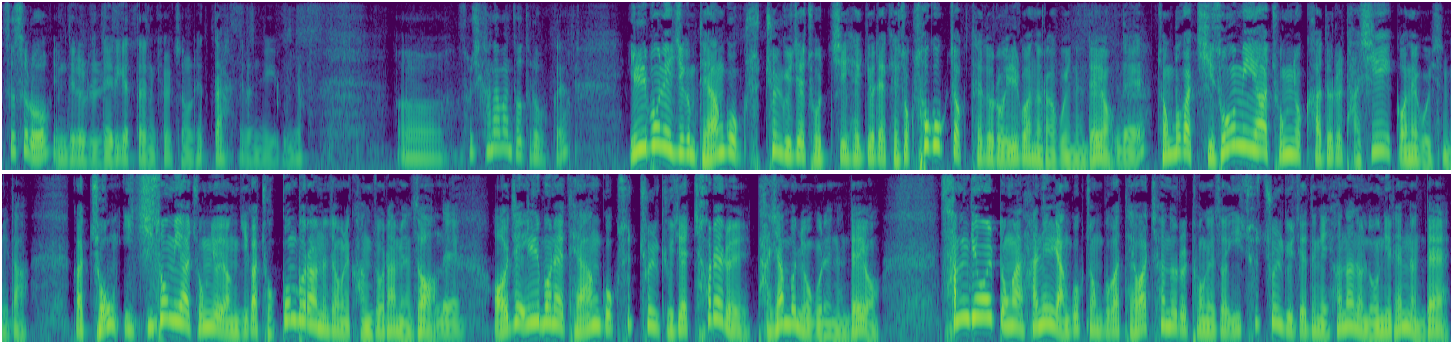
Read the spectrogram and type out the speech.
스스로 임대료를 내리겠다는 결정을 했다 이런 얘기군요. 어, 소식 하나만 더 들어볼까요? 일본이 지금 대한국 수출 규제 조치 해결에 계속 소극적 태도로 일관을 하고 있는데요. 네. 정부가 지소미아 종료 카드를 다시 꺼내고 있습니다. 그러니까 종, 이 지소미아 종료 연기가 조건부라는 점을 강조를 하면서 네. 어제 일본의 대한국 수출 규제 철회를 다시 한번 요구를 했는데요. 3개월 동안 한일 양국 정부가 대화 채널을 통해서 이 수출 규제 등의 현안을 논의를 했는데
